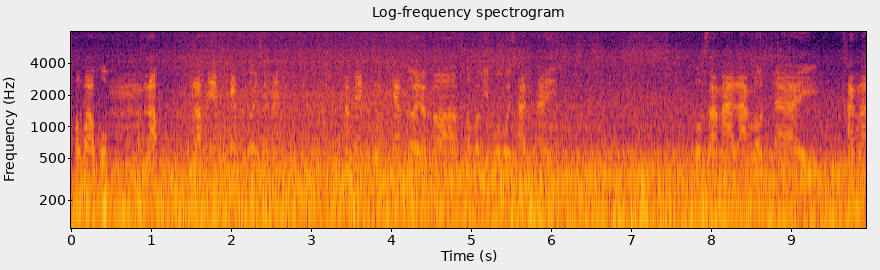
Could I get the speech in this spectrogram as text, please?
เพราะว่าผมรับรับแอปแก๊ปด้วยใช่ไหมรับแอปกดแก๊ปด้วยแล้วก็เขาก็มีโปรโมชั่นให้ ผมสามารถล้างรถได้ครั้งละ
